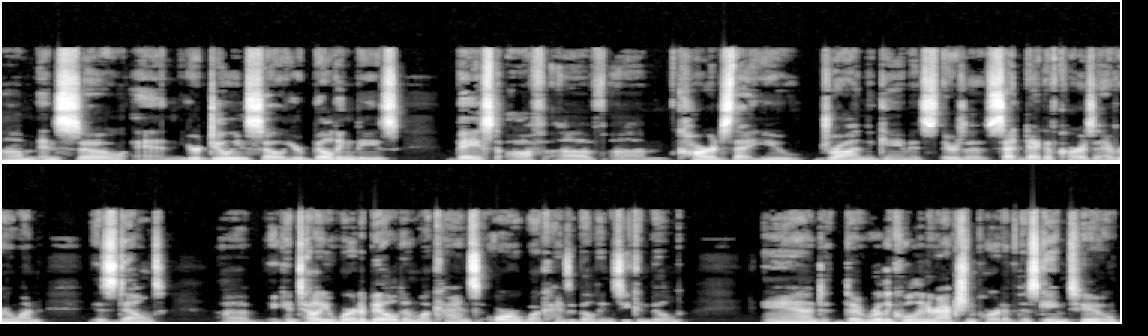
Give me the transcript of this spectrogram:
Um, and so, and you're doing so. You're building these based off of um, cards that you draw in the game. It's there's a set deck of cards that everyone is dealt, uh, it can tell you where to build and what kinds or what kinds of buildings you can build. And the really cool interaction part of this game too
